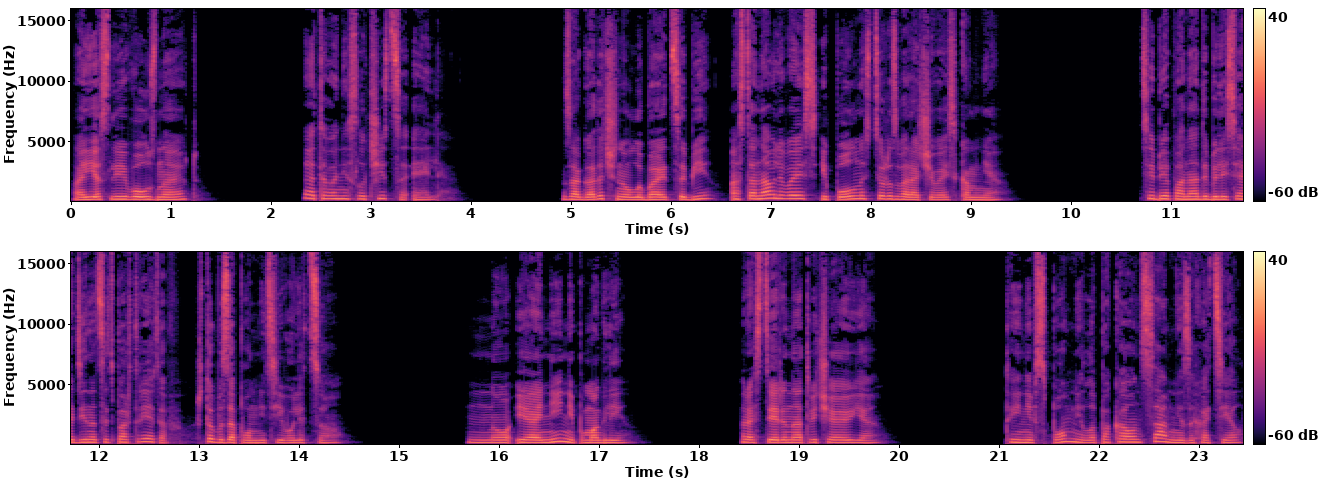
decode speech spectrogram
А если его узнают? Этого не случится, Эль. Загадочно улыбается Би, останавливаясь и полностью разворачиваясь ко мне. Тебе понадобились одиннадцать портретов, чтобы запомнить его лицо. Но и они не помогли. Растерянно отвечаю я. «Ты не вспомнила, пока он сам не захотел»,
